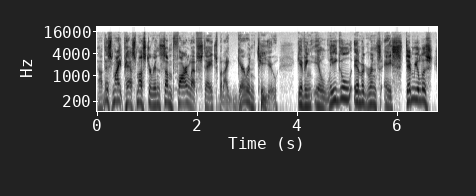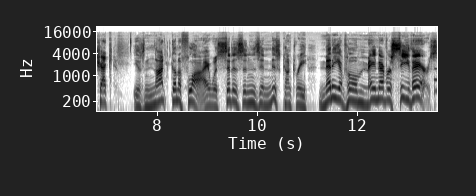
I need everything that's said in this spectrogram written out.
Now, this might pass muster in some far left states, but I guarantee you giving illegal immigrants a stimulus check is not going to fly with citizens in this country, many of whom may never see theirs.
